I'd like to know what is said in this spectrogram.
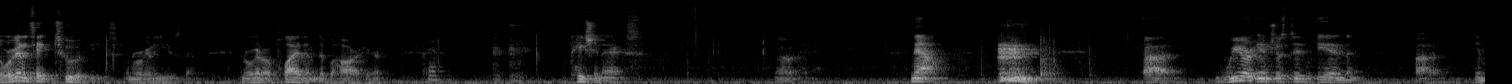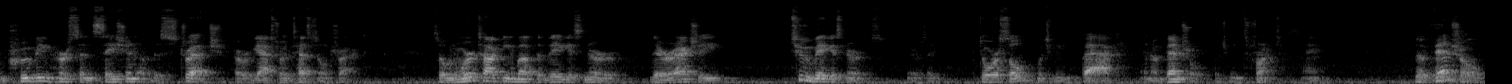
So we're going to take two of these and we're going to use them. And we're going to apply them to Bahar here. Okay. Patient X. Okay. Now, uh, we are interested in uh, improving her sensation of the stretch of her gastrointestinal tract. So when we're talking about the vagus nerve, there are actually two vagus nerves. There's a dorsal, which means back, and a ventral, which means front. Okay? The ventral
